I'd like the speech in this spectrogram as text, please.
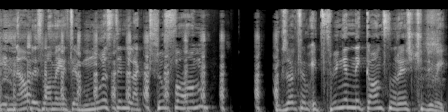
genau das war mein erster. Er muss den Lack gesoffen haben und gesagt haben, ich zwinge den ganzen Rest schon weg.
